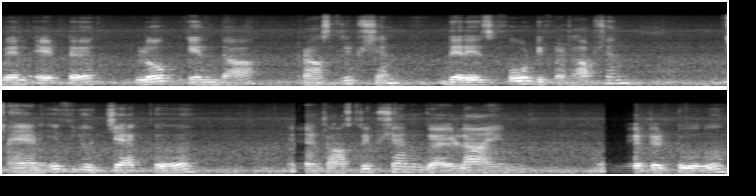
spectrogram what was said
will it look in the transcription? There is four different option. And if you check uh, in transcription guideline related to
